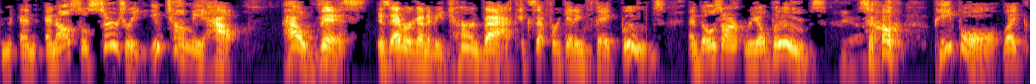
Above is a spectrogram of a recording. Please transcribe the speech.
And, and, and also surgery. You tell me how how this is ever going to be turned back except for getting fake boobs and those aren't real boobs yeah. so people like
